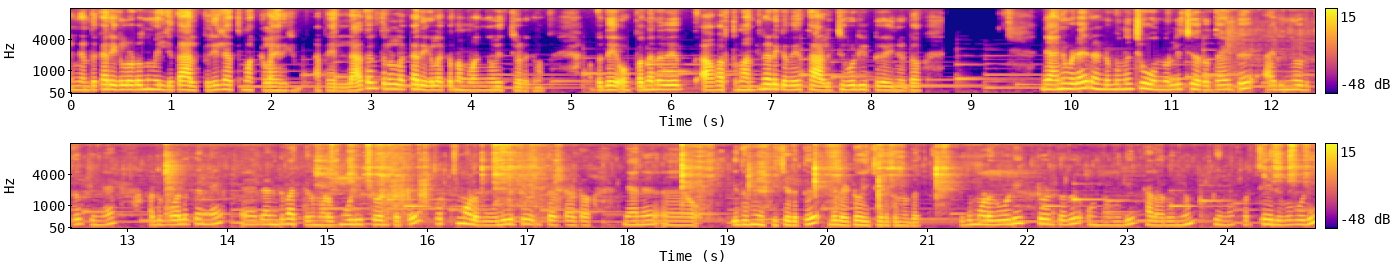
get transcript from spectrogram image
അങ്ങനത്തെ കറികളോടൊന്നും വലിയ താല്പര്യമില്ലാത്ത മക്കളായിരിക്കും. അപ്പോൾ എല്ലാ തരത്തിലുള്ള കറികളൊക്കെ നമ്മളങ്ങ് വെച്ച് കൊടുക്കണം അപ്പോൾ ഒപ്പം തന്നെ ആ വർത്തമാനത്തിന്റെ ഇടയ്ക്ക് ദേ താളിച്ചു കൂടി ഇട്ട് കഴിഞ്ഞു കേട്ടോ. ഞാനിവിടെ രണ്ട് മൂന്ന് ചുവന്നുള്ളി ചെറുതായിട്ട് അരിഞ്ഞെടുത്ത് പിന്നെ അതുപോലെ തന്നെ രണ്ട് വറ്റൽമുളകും കൂടി ഇട്ട് കൊടുത്തിട്ട് കുറച്ച് മുളക് കൂടി ഇട്ട് കൊടുത്തിട്ട് കേട്ടോ ഞാൻ ഇത് മൂപ്പിച്ചെടുത്ത് ഇതിലിട്ട് ഒഴിച്ചെടുക്കുന്നത് ഇത് മുളക് പൊടി ഇട്ട് കൊടുത്തത് ഒന്നുകൂടി കളറിനും പിന്നെ കുറച്ച് എരിവ് കൂടി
